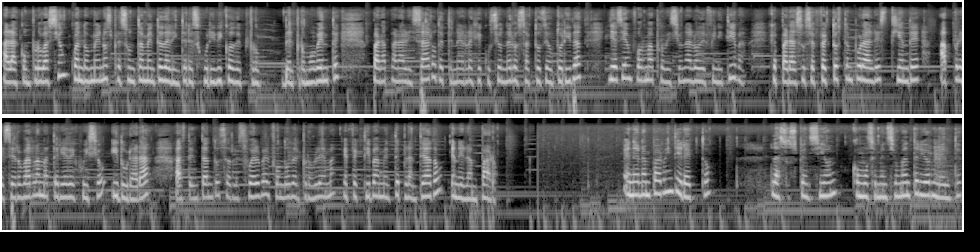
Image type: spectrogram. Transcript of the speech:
a la comprobación, cuando menos presuntamente del interés jurídico de del promovente para paralizar o detener la ejecución de los actos de autoridad, ya sea en forma provisional o definitiva, que para sus efectos temporales tiende a preservar la materia de juicio y durará hasta en tanto se resuelva el fondo del problema efectivamente planteado en el amparo. En el amparo indirecto, la suspensión, como se mencionó anteriormente,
